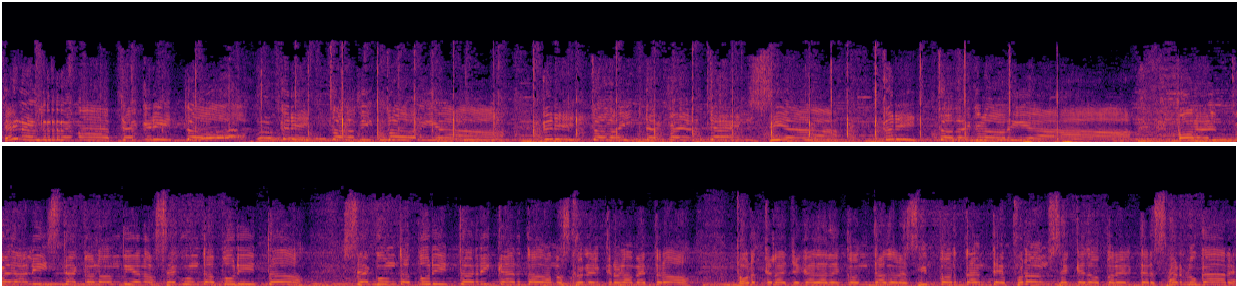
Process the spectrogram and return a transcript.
en el remate. Grito, grito de victoria, grito de gloria. Por el pedalista colombiano, segundo purito, segundo purito, Ricardo, vamos con el cronómetro, porque la llegada de Contador es importante. Front se quedó por el tercer lugar,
